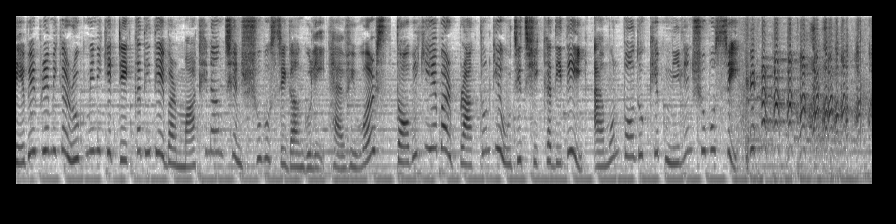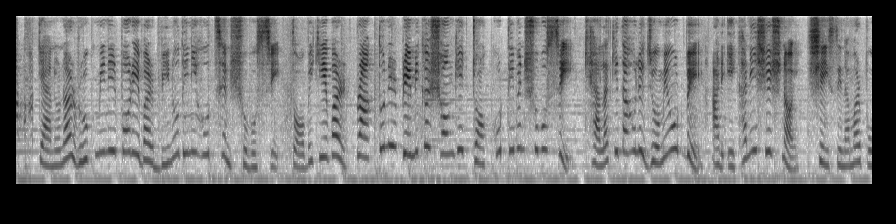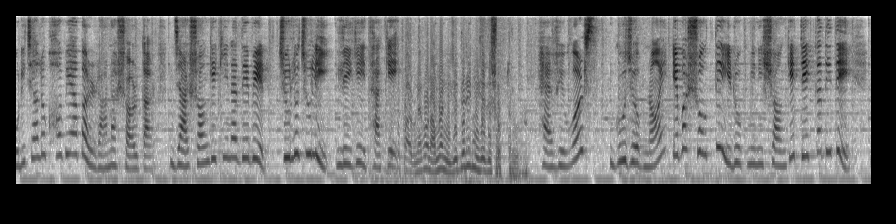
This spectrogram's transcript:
দেবের প্রেমিকা রুক্মিণীকে টেক্কা দিতে এবার মাঠে নামছেন শুভশ্রী গাঙ্গুলি। হ্যাভি ওয়ার্স তবে কি এবার প্রাক্তনকে উচিত শিক্ষা দিতেই এমন পদক্ষেপ নিলেন শুভশ্রী? কেননা রুক্মিণীর পরে এবার বিনোদিনী হচ্ছেন শুভশ্রী। তবে কি এবার প্রাক্তনের প্রেমিকার সঙ্গে টক্কর দিবেন শুভশ্রী? খেলা কি তাহলে জমে উঠবে? আর এখানেই শেষ নয়। সেই সিনেমার পরিচালক হবে আবার রানা সরকার যার সঙ্গে কিনা দেবের চুলোচুলি লেগেই থাকে। পারব না এখন আমরা নিজেদেরই নিজেদের শত্রু। হ্যাঁ ভিউয়ার্স গুজব নয় এবার সত্যিই রুক্মিণীর সঙ্গে টেক্কা দিতে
